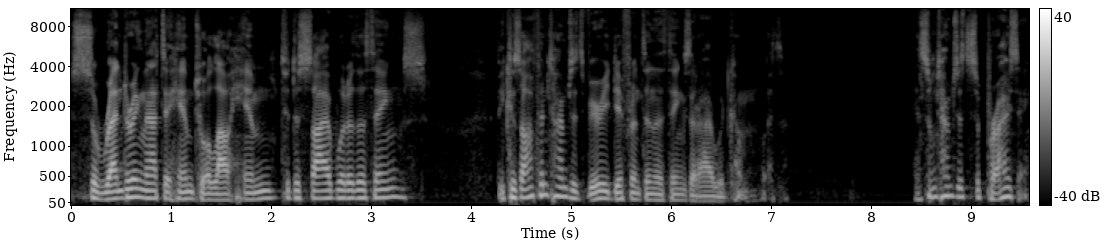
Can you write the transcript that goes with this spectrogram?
surrendering that to Him to allow Him to decide what are the things, because oftentimes it's very different than the things that I would come with. And sometimes it's surprising.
